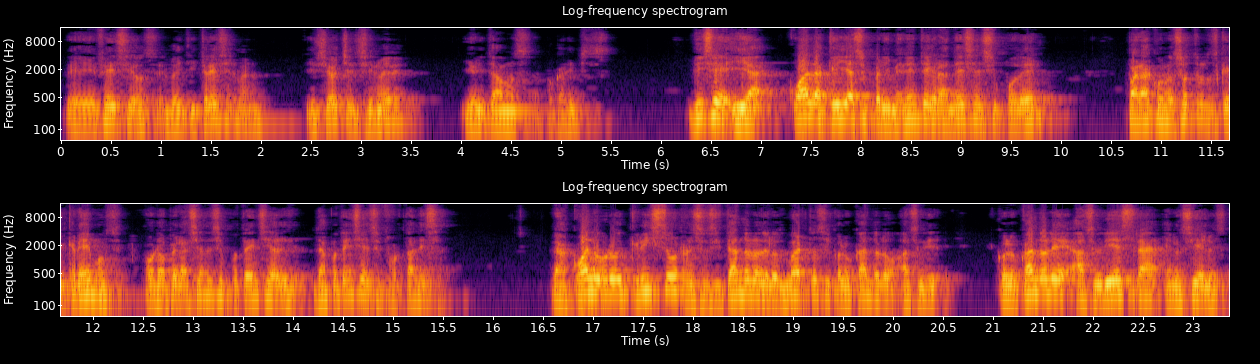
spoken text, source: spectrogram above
de Efesios, el 23, hermano. 18, 19. Y ahorita vamos a Apocalipsis. Dice, y a cuál aquella superimenente grandeza de su poder para con nosotros los que creemos, por operación de su potencia, de, la potencia de su fortaleza, la cual obró en Cristo, resucitándolo de los muertos y colocándolo colocándole a su diestra en los cielos.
